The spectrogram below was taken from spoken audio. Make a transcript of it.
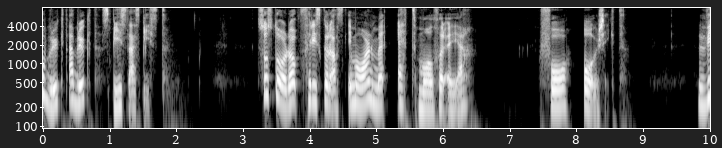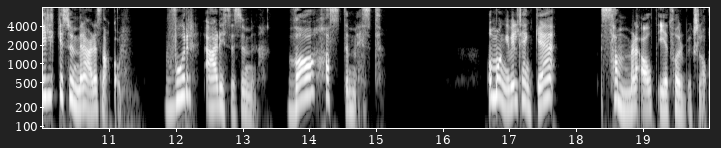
Og brukt er brukt, spist er spist. Så står du opp frisk og rask i morgen med ett mål for øyet – få oversikt. Hvilke summer er det snakk om? Hvor er disse summene? Hva haster mest? Og mange vil tenke samle alt i et forbrukslån.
